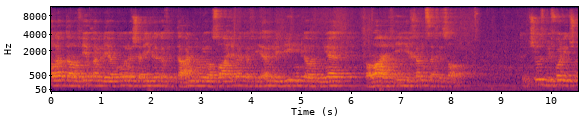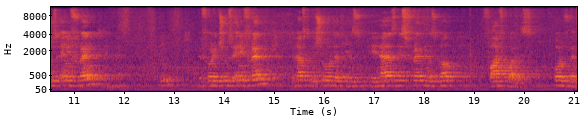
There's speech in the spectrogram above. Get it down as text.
طلبت رفيقا ليكون شريكك في التعلم وصاحبك في أمر دينك ودنياك فراع فيه خمس خصال To choose before you choose any friend hmm? before you choose any friend you have to be sure that he has, he has this friend has got five qualities all of them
